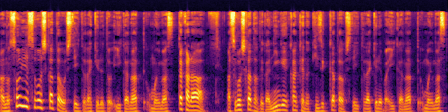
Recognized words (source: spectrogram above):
あのそういう過ごし方をしていただけるといいかなって思います。だからあ過ごし方というか人間関係の築き方をしていただければいいかなって思います。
